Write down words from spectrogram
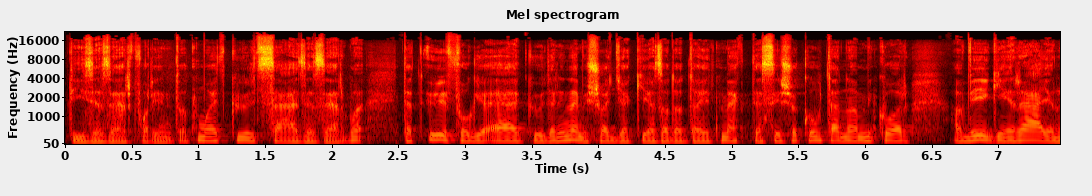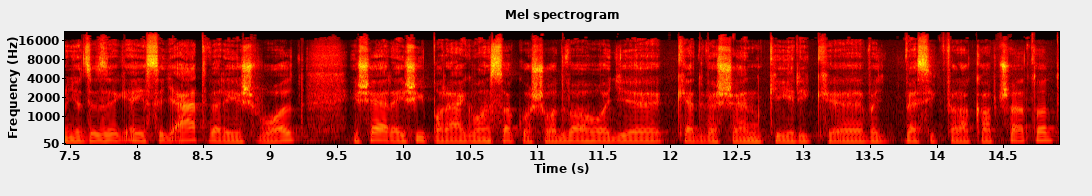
10 ezer forintot, majd küld 100 ezer. Tehát ő fogja elküldeni, nem is adja ki az adatait, megteszi, és akkor utána, amikor a végén rájön, hogy ez, ez egy átverés volt, és erre is iparág van szakosodva, hogy kedvesen kérik, vagy veszik fel a kapcsolatot,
